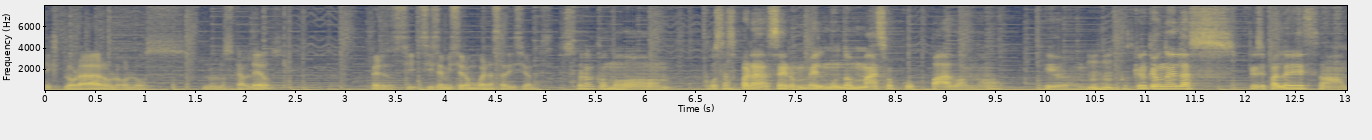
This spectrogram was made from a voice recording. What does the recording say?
explorar o, o los, lo- los calderos. Pero sí, sí se me hicieron buenas adiciones. fueron como cosas para hacer el mundo más ocupado, ¿no? Y, um, Ujú. Creo que uno de los principales um,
